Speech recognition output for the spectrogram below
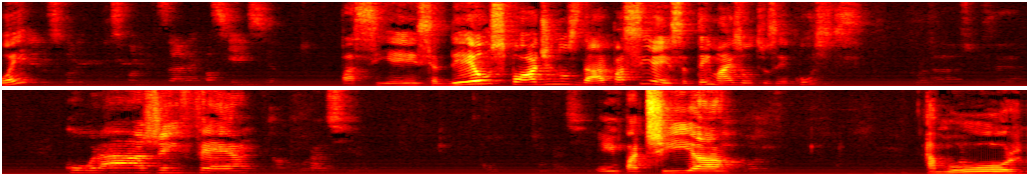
Oi? Paciência. Deus pode nos dar paciência. Tem mais outros recursos? Coragem, fé. Empatia. Amor.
